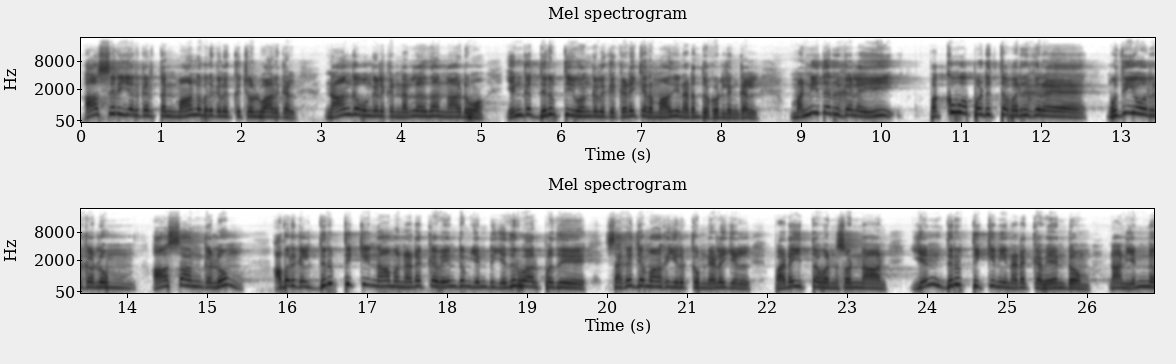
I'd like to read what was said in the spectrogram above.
ஆசிரியர்கள் தன் மாணவர்களுக்கு சொல்வார்கள் நாங்கள் உங்களுக்கு நல்லதுதான் நாடுவோம். எங்கள் திருப்தி உங்களுக்கு கிடைக்கிற மாதிரி நடந்து கொள்ளுங்கள். மனிதர்களை பக்குவப்படுத்த வருகிற முதியோர்களும் ஆசான்களும் அவர்கள் திருப்திக்கு நாம நடக்க வேண்டும் என்று எதிர்பார்ப்பது சகஜமாக இருக்கும் நிலையில் படைத்தவன் சொன்னான் என் திருப்திக்கு நீ நடக்க வேண்டும். நான் என்ன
